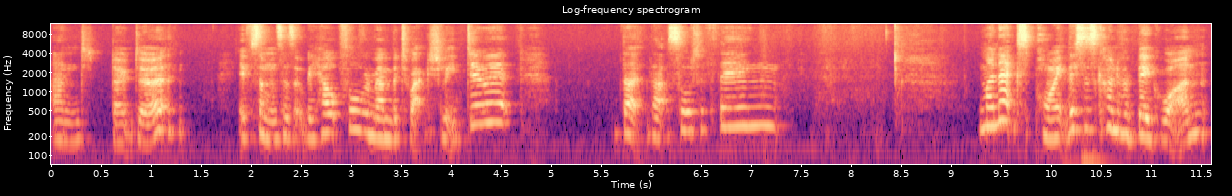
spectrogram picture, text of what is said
and don't do it. If someone says it will be helpful, remember to actually do it. That that sort of thing. My next point, this is kind of a big one,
